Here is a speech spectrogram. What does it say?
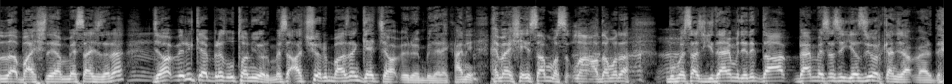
la başlayan mesajlara cevap verirken biraz utanıyorum. Mesela açıyorum bazen geç cevap veriyorum bilerek. Hani hemen şey sanmasın. Ulan adama da bu mesaj gider mi dedik daha ben mesajı yazıyorken cevap verdi.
